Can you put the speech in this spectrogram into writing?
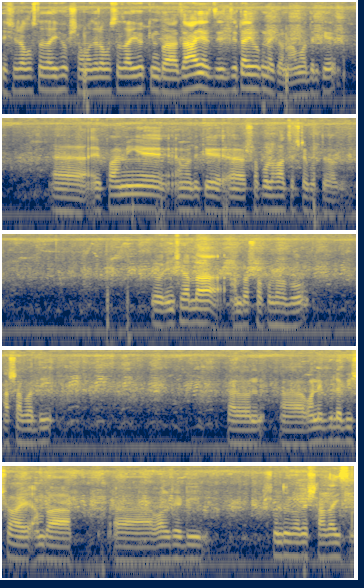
দেশের অবস্থা যাই হোক, সমাজের অবস্থা যাই হোক, কিংবা যাই যেটাই হোক না কেন, আমাদেরকে এই ফার্মিংয়ে আমাদেরকে সফল হওয়ার চেষ্টা করতে হবে। তো ইনশাল্লাহ আমরা সফল হব। আশাবাদী। কারণ অনেকগুলো বিষয় আমরা অলরেডি সুন্দরভাবে সাজাইছি।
